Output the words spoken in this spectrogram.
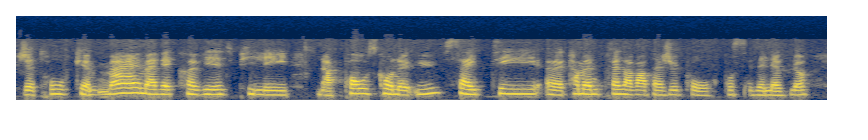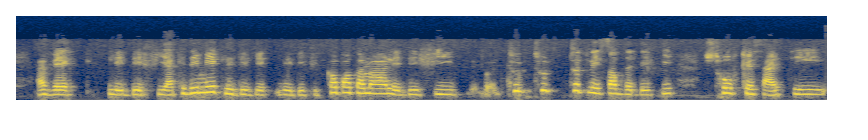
je trouve que même avec COVID, puis les, la pause qu'on a eue, ça a été euh, quand même très avantageux pour, pour ces élèves-là, avec les défis académiques, les défis, les défis de comportement, les défis, toutes les sortes de défis. Je trouve que ça a été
